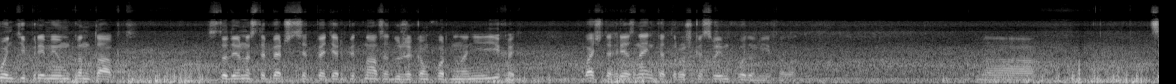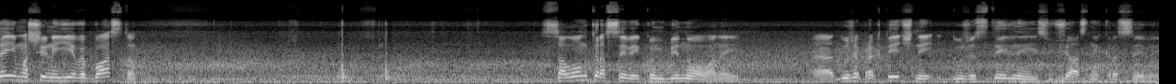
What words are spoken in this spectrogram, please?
Conti Premium Contact 195-65 R15, дуже комфортно на ній їхати. Бачите, грязненька трошки своїм ходом їхала. Цієї машини є Webasto. Салон красивий, комбінований. Е, Дуже практичний, дуже стильний і сучасний, красивий.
